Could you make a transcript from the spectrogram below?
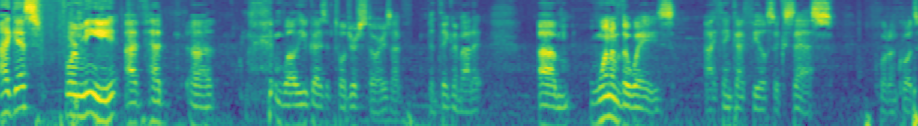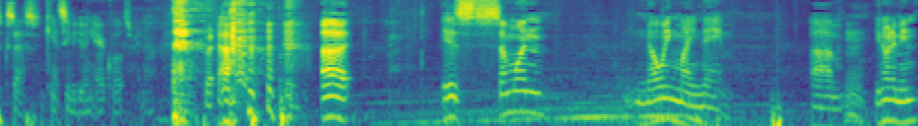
I guess for me, I've had, uh, well, you guys have told your stories. I've been thinking about it. Um, one of the ways I think I feel success, quote unquote success, you can't see me doing air quotes right now, but uh, uh, is someone knowing my name. Um, You know what I mean?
